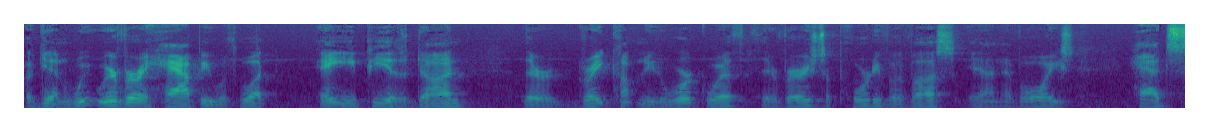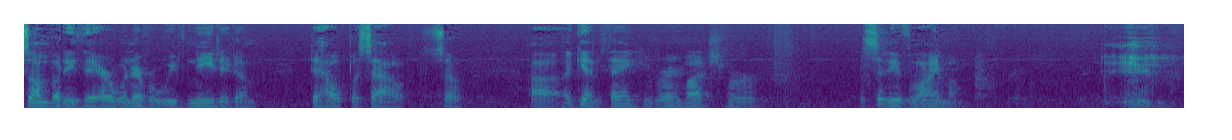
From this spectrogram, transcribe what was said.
Again, we- we're very happy with what AEP has done. They're a great company to work with. They're very supportive of us and have always had somebody there whenever we've needed them to help us out. So, uh, again, thank you very much for the city of Lima.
